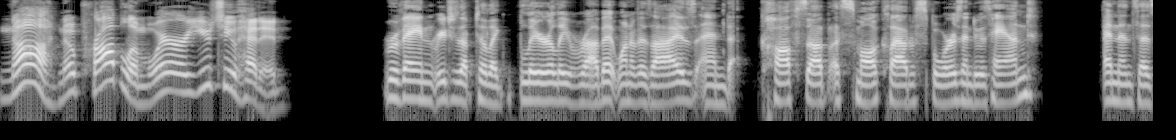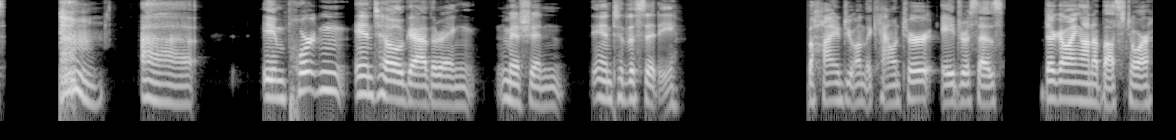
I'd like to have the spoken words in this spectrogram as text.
Nah, no problem. Where are you two headed? Ravain reaches up to like blearily rub at one of his eyes and coughs up a small cloud of spores into his hand and then says, uh, important intel gathering mission into the city. Behind you on the counter, Adra says, they're going on a bus tour.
